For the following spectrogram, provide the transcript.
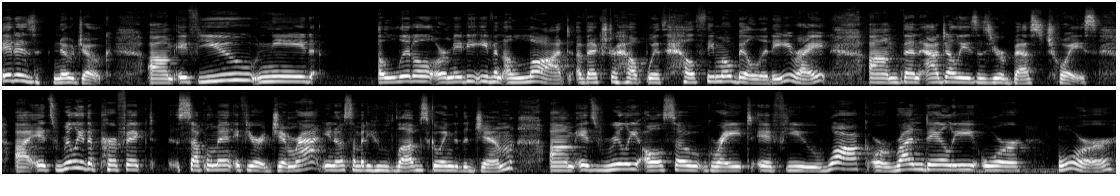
it is no joke. Um, if you need a little or maybe even a lot of extra help with healthy mobility, right? Um, then AgilEase is your best choice. Uh, it's really the perfect supplement if you're a gym rat, you know, somebody who loves going to the gym. Um, it's really also great if you walk or run daily or or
